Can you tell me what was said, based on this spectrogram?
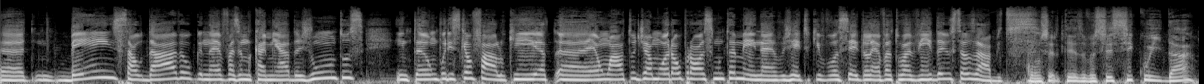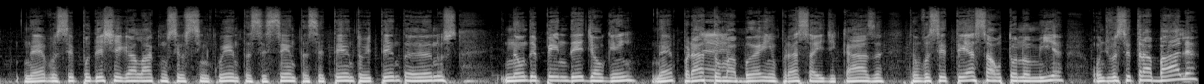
eh, bem saudável, né? Fazendo caminhada juntos. Então, por isso que eu falo que eh, é um ato de amor ao próximo também, né? O jeito que você leva a tua vida e os teus hábitos. Com certeza, você se cuidar, né? Você poder chegar lá com seus 50, 60, 70, 80 anos, não depender de alguém, né? Para É. tomar banho, para sair de casa. Então você ter essa autonomia onde você trabalha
